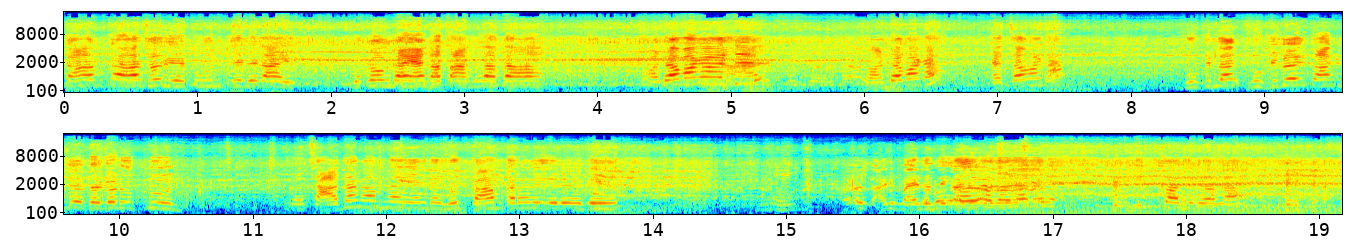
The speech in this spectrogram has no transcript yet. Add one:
काम का हा जो रेटून केलेला आहे फुगवला याला चांगला आता. तोंडा बघा असे. तोंडा बघा ह्याचा बघा फुगला फुगलंय चांगले दगड उचलून. साधा काम नाही एकदा झोप काम करायला गेले होते. गाडी बाहेर जाते गाडी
